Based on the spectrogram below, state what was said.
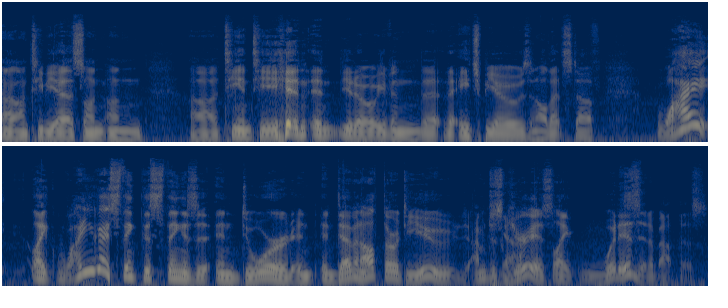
uh, on TBS on on uh, TNT and, and you know even the the HBOs and all that stuff. Why like why do you guys think this thing is endured? And, and Devin, I'll throw it to you. I'm just Yeah. curious. Like, what is it about this?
